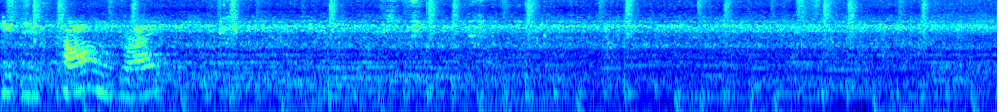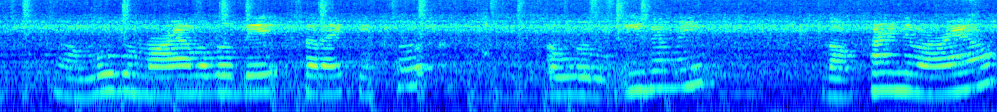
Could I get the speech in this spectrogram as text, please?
get these tongs right. Gonna move them around a little bit so they can cook a little evenly. I'm gonna turn them around.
